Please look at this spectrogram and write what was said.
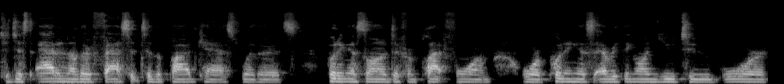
to just add another facet to the podcast, whether it's putting us on a different platform or putting us everything on YouTube or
